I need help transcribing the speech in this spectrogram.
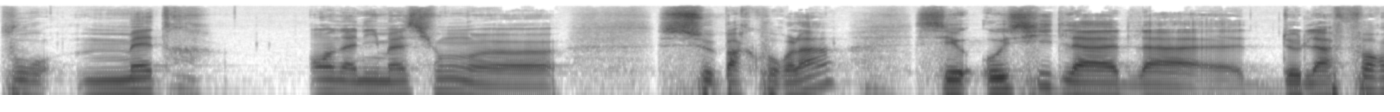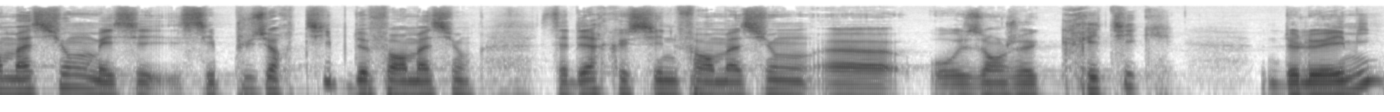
pour mettre en animation ce parcours-là. C'est aussi de la, formation, mais c'est plusieurs types de formation. C'est-à-dire que c'est une formation euh, aux enjeux critiques de l'EMI.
